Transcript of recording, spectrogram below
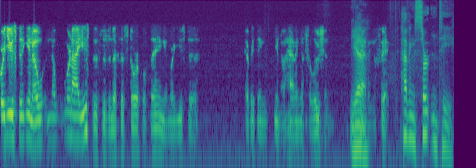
We're used to, you know, no, we're not used to this. Isn't a historical thing, and we're used to everything, you know, having a solution, Yeah. having a fix. Having certainty.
